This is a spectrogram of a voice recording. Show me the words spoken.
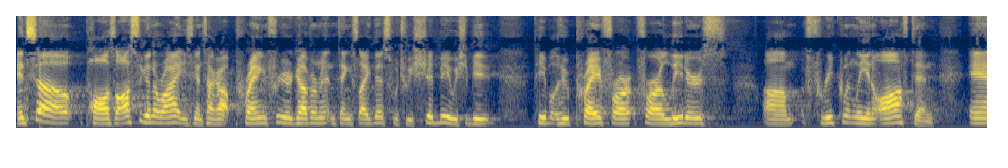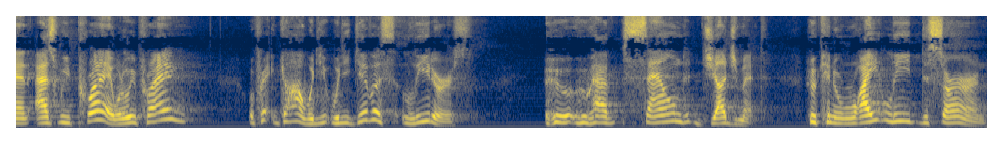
And so, Paul's also going to write, he's going to talk about praying for your government and things like this, which we should be. We should be people who pray for our, for our leaders um, frequently and often. And as we pray, what are we praying? We're praying, God, would you, would you give us leaders who, who have sound judgment, who can rightly discern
